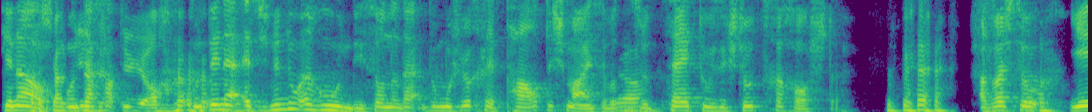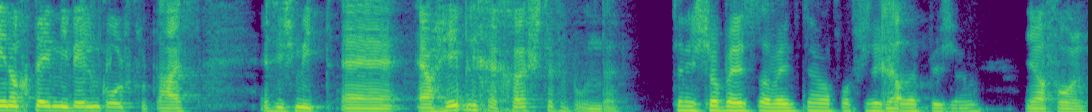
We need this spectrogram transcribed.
Genau. Das ist halt und, da übel kann, teuer. und dann, es ist nicht nur eine Runde, sondern da, du musst wirklich eine Party schmeißen, die Ja. so 10.000 Stutz kann kosten. Also weißt du, so, je nachdem in welchem Golfclub. Das heisst, es ist mit äh, erheblichen Kosten verbunden. Dann ist schon besser, wenn du einfach versichert bist. Ja. Ja, voll.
